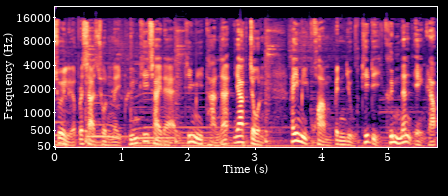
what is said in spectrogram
ช่วยเหลือประชาชนในพื้นที่ชายแดนที่มีฐานะยากจน ให้มีความเป็นอยู่ที่ดีขึ้นนั่นเองครับ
